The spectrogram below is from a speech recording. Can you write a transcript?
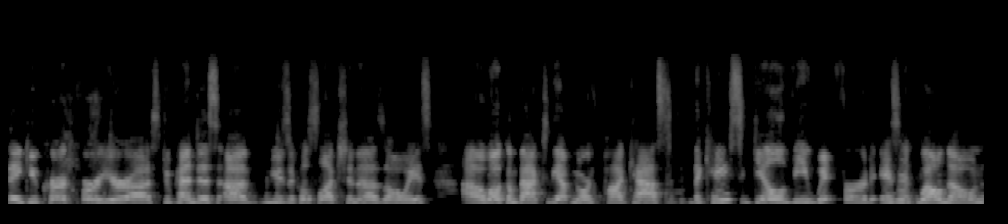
Thank you, Kirk, for your uh, stupendous uh, musical selection as always. Uh, welcome back to the Up North podcast. The case Gill v. Whitford isn't well known,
